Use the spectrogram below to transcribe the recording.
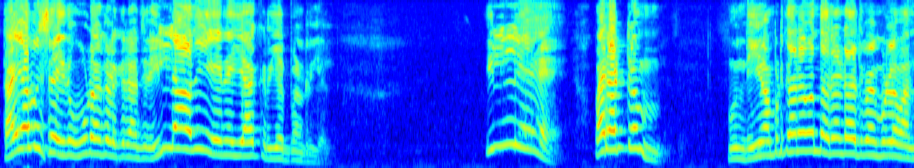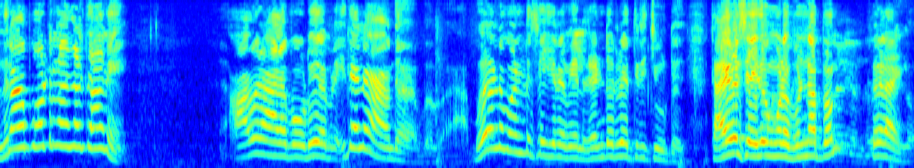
தயவு செய்து ஊடகங்களுக்கு நான் சரி இல்லாத ஏனையா கிரியேட் பண்ணுறீர்கள் இல்லை. வரட்டும். முந்தியும் அப்படித்தானே வந்தோம் ரெண்டாயிரத்தி பதிமூணில் வந்து நான் போட்டு நாங்கள் தானே. அவரால் போடு அப்படி. இதென்ன அந்த வேணுமென்று செய்கிற வேலை. ரெண்டு ரூபாய் திரிச்சு விட்டு தயவு செய்து உங்களோட விண்ணப்பம் கேளாய்க்கோ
